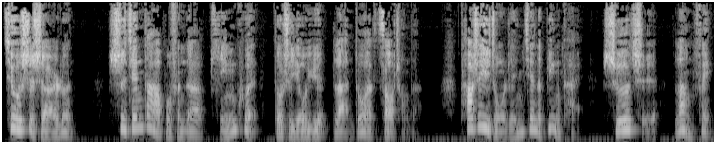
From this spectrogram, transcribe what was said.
就事实而论，世间大部分的贫困都是由于懒惰造成的，它是一种人间的病态，奢侈、浪费、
